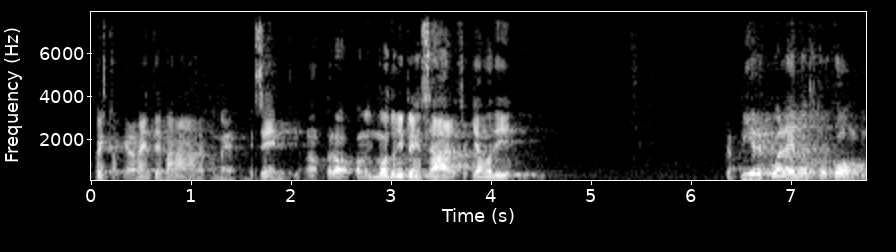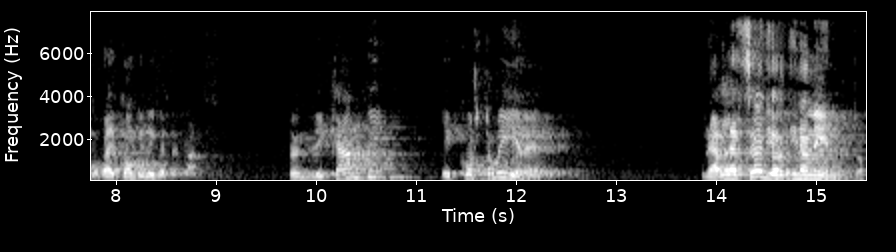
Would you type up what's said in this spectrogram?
Questo chiaramente è banale come esempio, no? però come il modo di pensare, cerchiamo di capire qual è il nostro compito, qual è il compito di questa classe. Prendere dei campi e costruire una relazione di ordinamento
